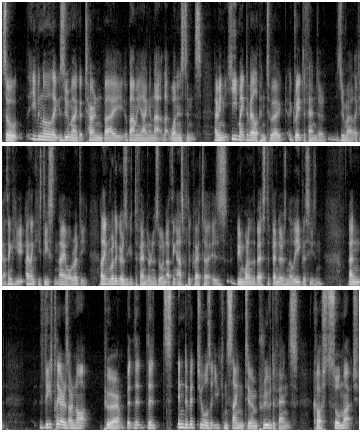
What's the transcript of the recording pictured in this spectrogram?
So even though like Zouma got turned by Aubameyang in that, that one instance, I mean he might develop into a, a great defender. Zouma, like I think he I think he's decent now already. I think Rudiger's a good defender on his own. I think Azpilicueta has been one of the best defenders in the league this season, and these players are not poor, but the the individuals that you can sign to improve defense cost so much.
